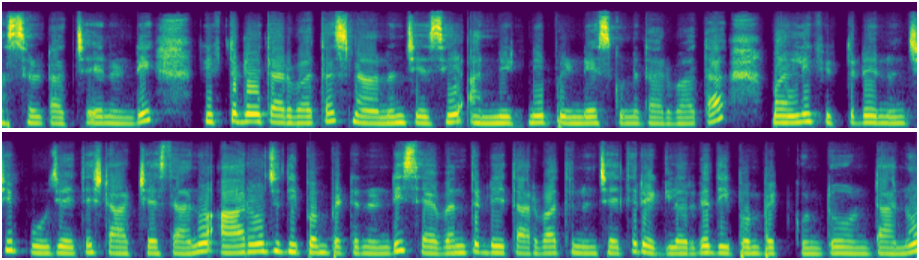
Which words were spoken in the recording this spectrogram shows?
అస్సలు టచ్ చేయనండి. ఫిఫ్త్ డే తర్వాత స్నానం చేసి అన్నిటిని పిండేసుకున్న తర్వాత, మళ్ళీ ఫిఫ్త్ డే నుంచి పూజ అయితే స్టార్ట్ చేస్తాను. ఆ రోజు దీపం పెట్టనండి. సెవెంత్ డే తర్వాత నుంచి అయితే రెగ్యులర్‌గా దీపం పెట్టుకుంటూ ఉంటాను.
